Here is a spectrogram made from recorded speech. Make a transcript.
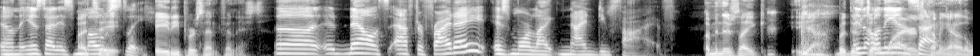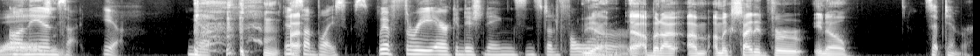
On the inside it's I'd mostly. eighty percent finished. Uh now it's after Friday is more like 95. I mean, there's like yeah, but there's still on the wires inside. coming out of the walls. on the and- inside. Yeah. Yeah. In some places. We have 3 air conditionings instead of 4. yeah, uh, but I, I'm I'm excited for you know September.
